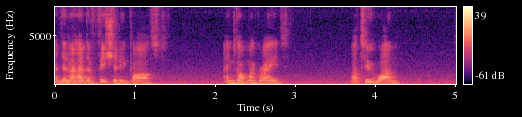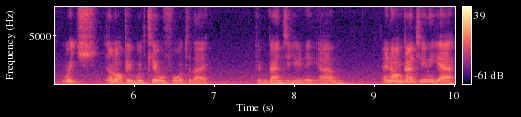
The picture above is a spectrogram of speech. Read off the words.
and then I had officially passed and got my grade, my two one, which a lot of people would kill for today. People going to uni. Um, Anyone going to uni, yeah,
